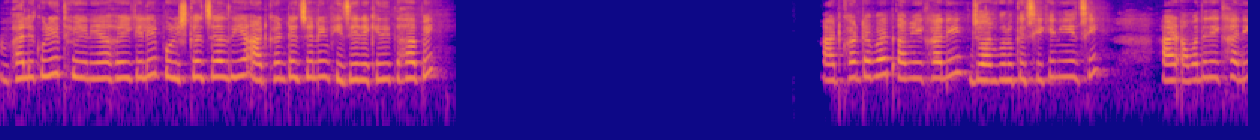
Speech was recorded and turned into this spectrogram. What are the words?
ভালো করে ধুয়ে নেওয়া হয়ে গেলে পরিষ্কার জল দিয়ে আট ঘণ্টার জন্য ভিজিয়ে রেখে দিতে হবে। আট ঘণ্টা বাদ আমি এখানে জলগুলোকে ছেঁকে নিয়েছি। আর আমাদের এখানে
